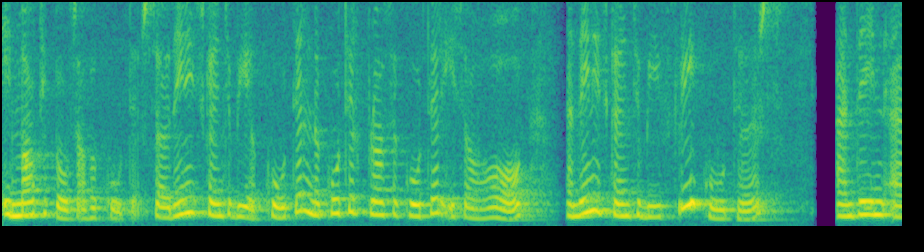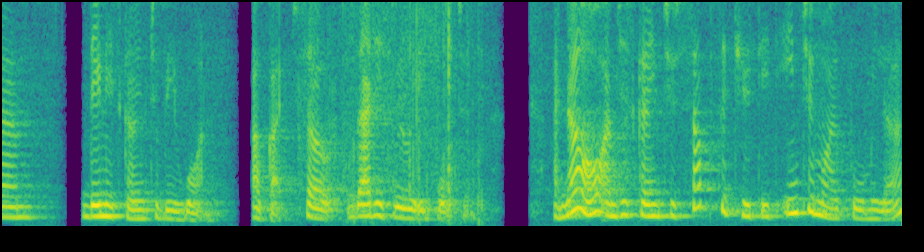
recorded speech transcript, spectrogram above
in multiples of a quarter. So then it's going to be a quarter, and a quarter plus a quarter is a half and then it's going to be three quarters and then um, then it's going to be one. Okay so that is very important. And now I'm just going to substitute it into my formula.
